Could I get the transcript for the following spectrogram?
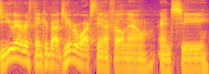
do you ever think about? Do you ever watch the NFL now and see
